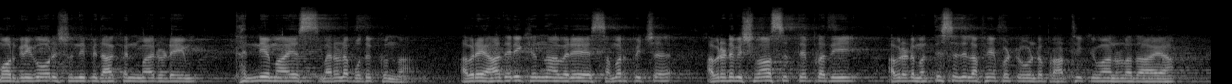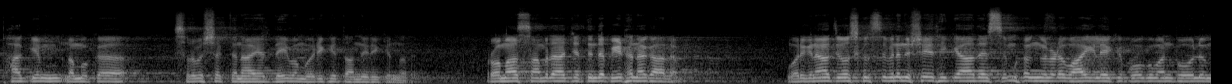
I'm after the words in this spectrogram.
മോർ ഗ്രിഗോറിസ് എന്നീ പിതാക്കന്മാരുടെയും ധന്യമായ സ്മരണ പുതുക്കുന്ന അവരെ ആദരിക്കുന്ന അവരെ സമർപ്പിച്ച് അവരുടെ വിശ്വാസത്തെ പ്രതി അവരുടെ മധ്യസ്ഥതയിൽ അഭയപ്പെട്ടുകൊണ്ട് പ്രാർത്ഥിക്കുവാനുള്ളതായ ഭാഗ്യം നമുക്ക് സർവശക്തനായ ദൈവം ഒരുക്കി തന്നിരിക്കുന്നത്. റോമാ സാമ്രാജ്യത്തിന്റെ പീഡനകാലം ഒരിഗ്നാത്യോസ് ക്രിസ്തുവിനെ നിഷേധിക്കാതെ സിംഹങ്ങളുടെ വായിലേക്ക് പോകുവാൻ പോലും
